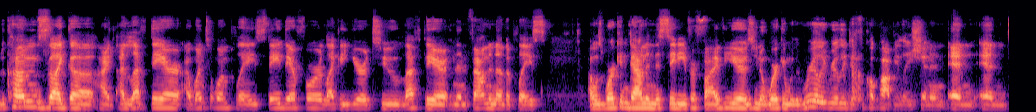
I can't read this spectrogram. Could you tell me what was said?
becomes like uh, I, I left there i went to one place stayed there for like a year or two left there and then found another place i was working down in the city for five years you know working with a really really difficult population and and and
